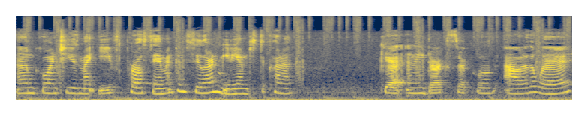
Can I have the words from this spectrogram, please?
I'm going to use my Eve Pearl Salmon Concealer in medium just to kind of get any dark circles out of the way.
